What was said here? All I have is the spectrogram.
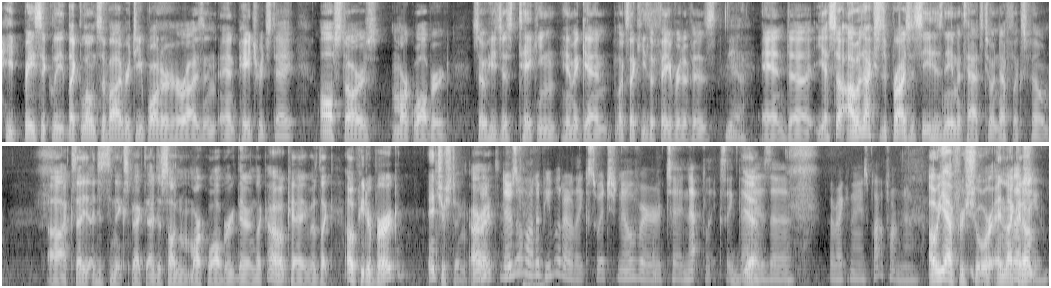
he basically like Lone Survivor, Deepwater Horizon, and Patriots Day, all stars Mark Wahlberg. So he's just taking him again. Looks like he's a favorite of his. yeah. And uh, yeah, so I was actually surprised to see his name attached to a Netflix film because I, I just didn't expect it. I just saw Mark Wahlberg there and like, oh okay. It was like, oh Peter Berg, interesting. All right. There's a lot of people that are like switching over to Netflix. Like that is Yeah. a, a recognized platform now. Oh yeah, for sure. And like I don't,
